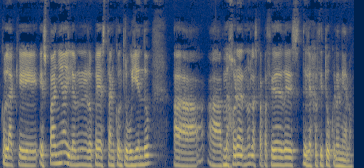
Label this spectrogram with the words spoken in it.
Con la que España y la Unión Europea están contribuyendo a, mejorar, ¿no? Las capacidades del ejército ucraniano.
